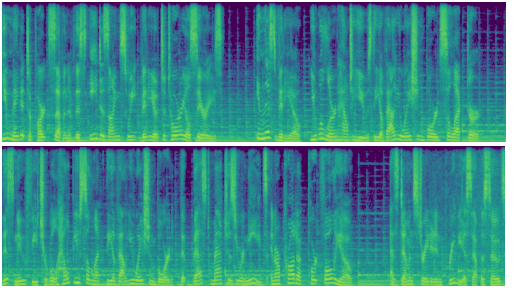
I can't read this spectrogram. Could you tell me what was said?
You made it to part 7 of this eDesign Suite video tutorial series. In this video, you will learn how to use the Evaluation Board Selector. This new feature will help you select the evaluation board that best matches your needs in our product portfolio. As demonstrated in previous episodes,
